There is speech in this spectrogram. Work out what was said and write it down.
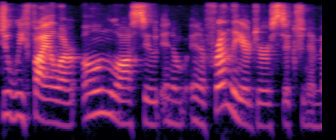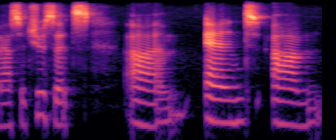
do we file our own lawsuit in a, in a friendlier jurisdiction in Massachusetts? Um, and um,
